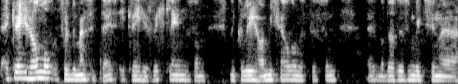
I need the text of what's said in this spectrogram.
Ik krijg hier allemaal, voor de mensen thuis, ik krijg hier richtlijnen van mijn collega Michael ondertussen. Eh, maar dat is dus een beetje uh,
